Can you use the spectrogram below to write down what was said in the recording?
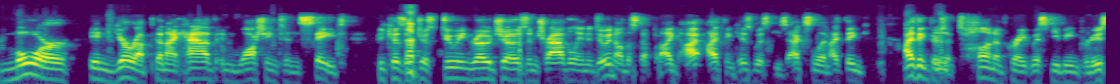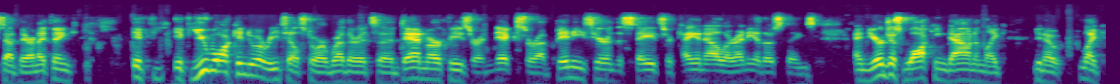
more in Europe than I have in Washington State because of just doing road shows and traveling and doing all this stuff. But I, I, I think his whiskey's excellent. I think, I think there's a ton of great whiskey being produced out there. And I think if if you walk into a retail store, whether it's a Dan Murphy's or a Nick's or a Binny's here in the states or K and L or any of those things, and you're just walking down and like you know like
